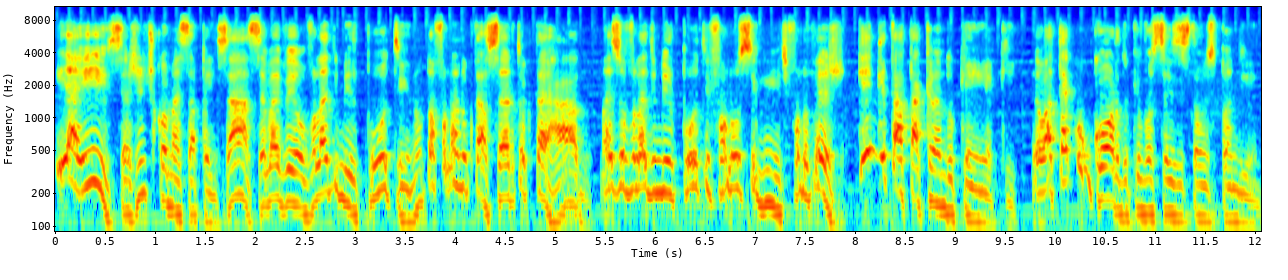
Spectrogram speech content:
E aí, se a gente começar a pensar, você vai ver o Vladimir Putin, não estou falando que está certo ou que está errado, mas o Vladimir Putin falou o seguinte, falou, veja, quem que está atacando quem aqui? Eu até concordo que vocês estão expandindo,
